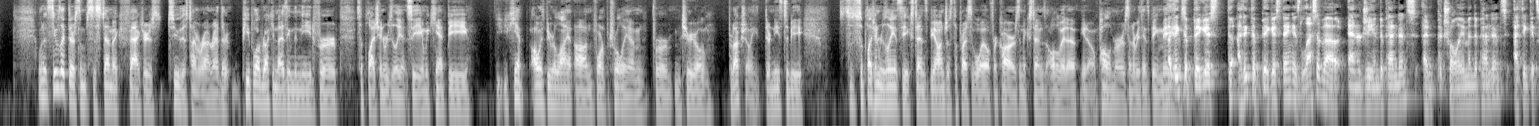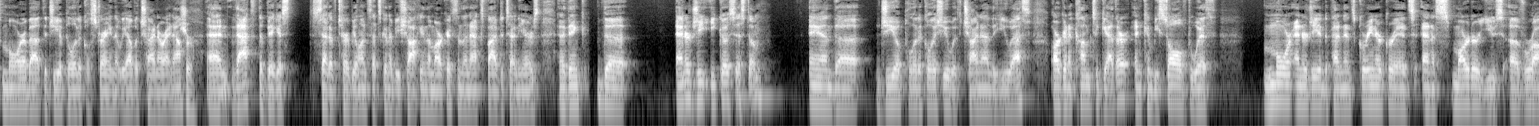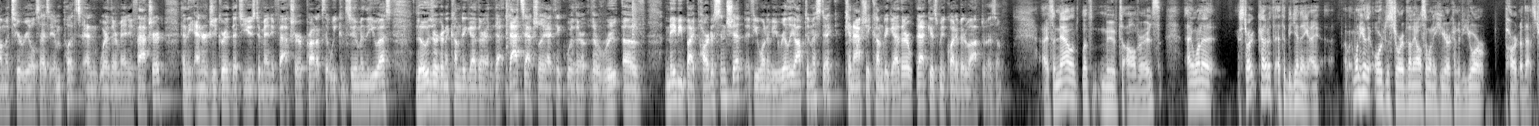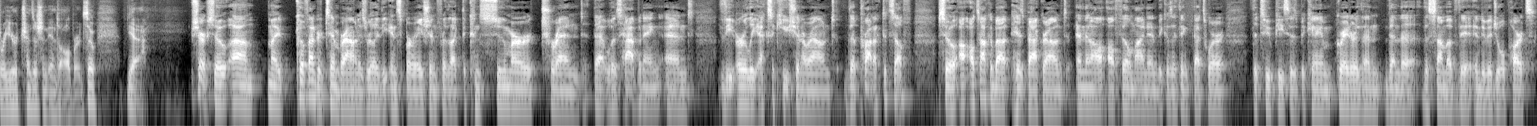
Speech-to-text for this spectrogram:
Well, it seems like there's some systemic factors too this time around, right? There, people are recognizing the need for supply chain resiliency, and we can't be, you can't always be reliant on foreign petroleum for material production. Like, there needs to be supply chain resiliency extends beyond just the price of oil for cars and extends all the way to you know polymers and everything that's being made. I think the biggest the, I think the biggest thing is less about energy independence and petroleum independence. I think it's more about the geopolitical strain that we have with China right now. Sure, and that's the biggest set of turbulence that's going to be shocking the markets in the next five to ten years. And I think the energy ecosystem and the geopolitical issue with China and the US are going to come together and can be solved with more energy independence, greener grids, and a smarter use of raw materials as inputs and where they're manufactured, and the energy grid that's used to manufacture products that we consume in the US, those are going to come together. And that, that's actually, I think, where the, the root of maybe bipartisanship, if you want to be really optimistic, can actually come together. That gives me quite a bit of optimism. All right, so now let's move to Allbirds. I want to start kind of at the beginning. I, I want to hear the origin story, but then I also want to hear kind of your part of that story, your transition into Allbirds. So, yeah. Sure. So, um, my co-founder Tim Brown is really the inspiration for like the consumer trend that was happening and the early execution around the product itself. So I'll, I'll talk about his background and then I'll, I'll fill mine in because I think that's where the two pieces became greater than than the the sum of the individual parts.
